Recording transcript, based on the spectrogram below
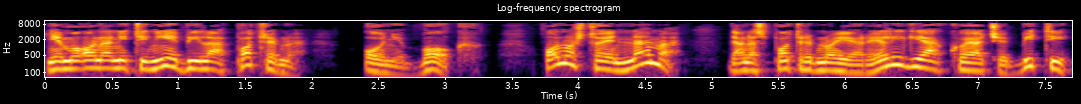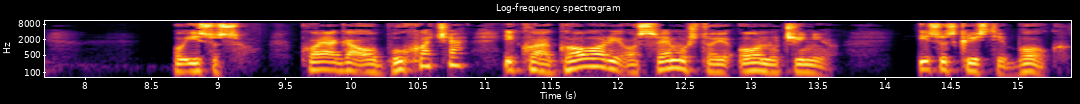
Njemu ona niti nije bila potrebna. On je Bog. Ono što je nama danas potrebno je religija koja će biti o Isusu, koja ga obuhvaća i koja govori o svemu što je on učinio. Isus Krist je Bog.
